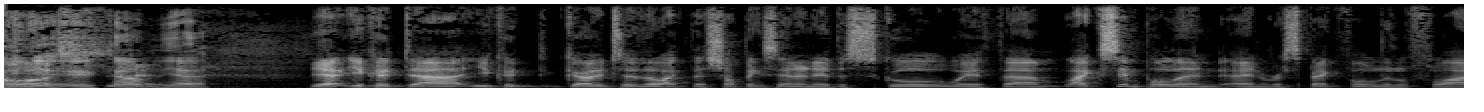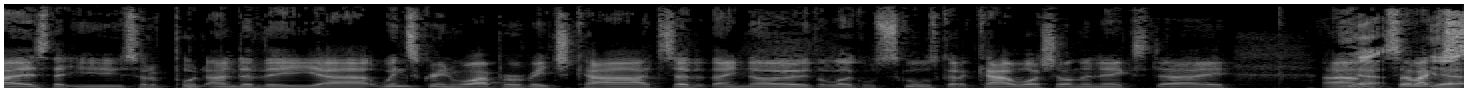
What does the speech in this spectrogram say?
car wash. You come, Yeah. yeah. Yeah, you could uh, you could go to the like the shopping center near the school with um, like simple and, and respectful little flyers that you sort of put under the uh, windscreen wiper of each car so that they know the local school's got a car wash on the next day. Um, Yeah, so like yeah.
